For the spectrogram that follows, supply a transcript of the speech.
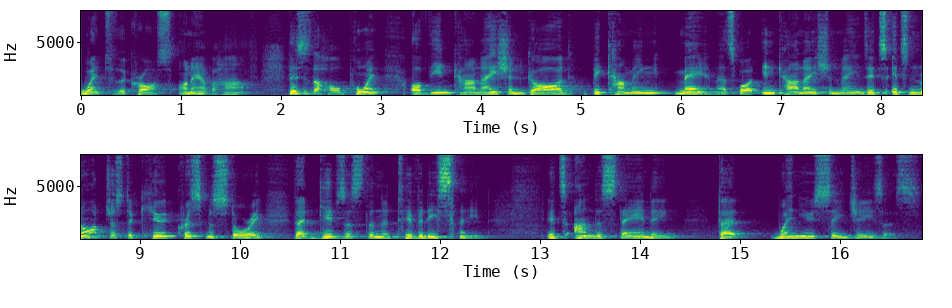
went to the cross on our behalf. This is the whole point of the incarnation God becoming man. That's what incarnation means. It's, it's not just a cute Christmas story that gives us the nativity scene, it's understanding that when you see Jesus,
